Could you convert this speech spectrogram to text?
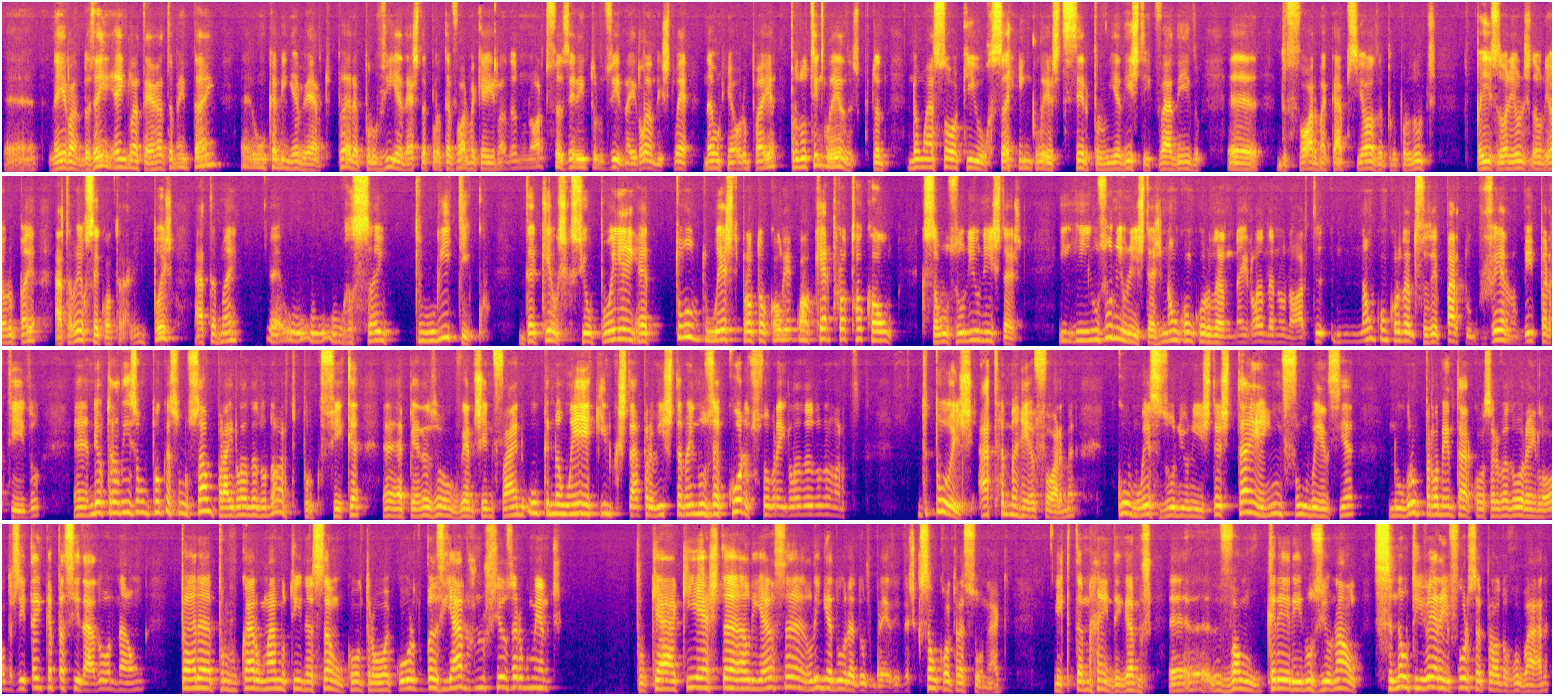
eh, na Irlanda, mas a Inglaterra também tem eh, um caminho aberto para, por via desta plataforma que é a Irlanda do Norte, fazer introduzir na Irlanda, isto é, na União Europeia, produtos ingleses. Portanto, não há só aqui o receio inglês de ser por via disto invadido de forma capciosa por produtos de países oriundos da União Europeia, há também o receio contrário. Depois há também o, o receio político daqueles que se opõem a todo este protocolo e a qualquer protocolo, que são os unionistas. E, e, os unionistas, não concordando na Irlanda do Norte, não concordando fazer parte do governo bipartido, eh, neutralizam um pouco a solução para a Irlanda do Norte, porque fica apenas o governo Sinn Féin, o que não é aquilo que está previsto também nos acordos sobre a Irlanda do Norte. Depois, há também a forma como esses unionistas têm influência no grupo parlamentar conservador em Londres e têm capacidade ou não para provocar uma amotinação contra o acordo baseados nos seus argumentos. Porque há aqui esta aliança linha dura dos Brezidas, que são contra Sunak e que também, digamos, eh, vão querer ilusioná-lo se não tiverem força para o derrubar,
